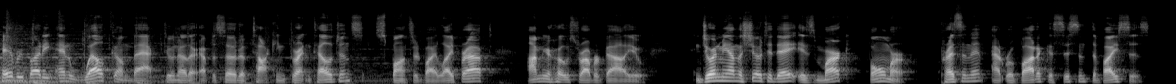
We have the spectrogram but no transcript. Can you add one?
Hey, everybody, and welcome back to another episode of Talking Threat Intelligence, sponsored by LifeRaft. I'm your host, Robert Vallee. And joining me on the show today is Mark Folmer, president at Robotic Assistance Devices.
